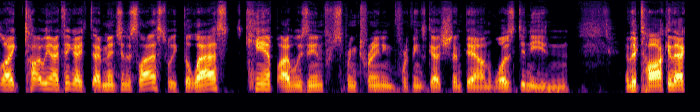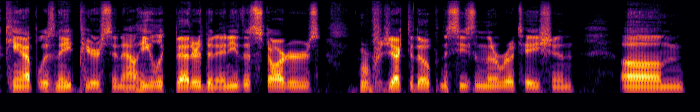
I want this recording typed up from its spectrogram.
like, I, mean, I think I, I mentioned this last week. The last camp I was in for spring training before things got shut down was Dunedin. And the talk of that camp was Nate Pearson, how he looked better than any of the starters who were projected to open the season in their rotation. Um,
